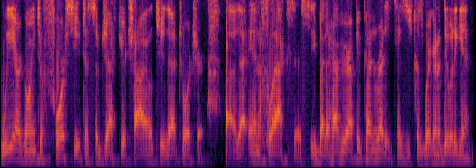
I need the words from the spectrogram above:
we are going to force you to subject your child to that torture, uh, that anaphylaxis. You better have your EpiPen ready because because we're going to do it again.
